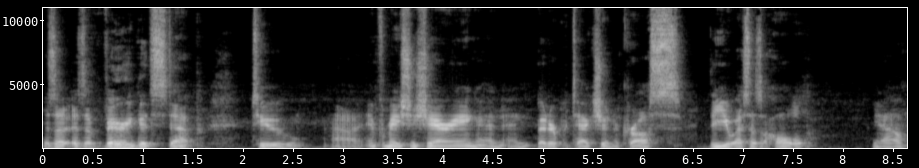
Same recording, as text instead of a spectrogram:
is a is a very good step to uh, information sharing and, and better protection across the U.S. as a whole. You know,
